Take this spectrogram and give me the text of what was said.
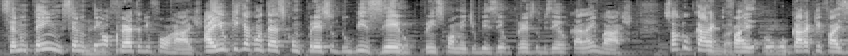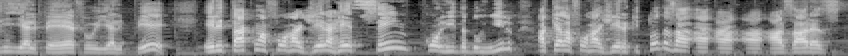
Você não tem, você não uhum. tem oferta de forragem. Aí o que, que acontece com o preço do bezerro, principalmente o bezerro, o preço do bezerro cai lá embaixo. Só que o cara que faz, o, o, cara que faz ILPF ou ILP, ele tá com a forrageira recém-colhida do milho, aquela forrageira que todas a, a, a, as áreas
